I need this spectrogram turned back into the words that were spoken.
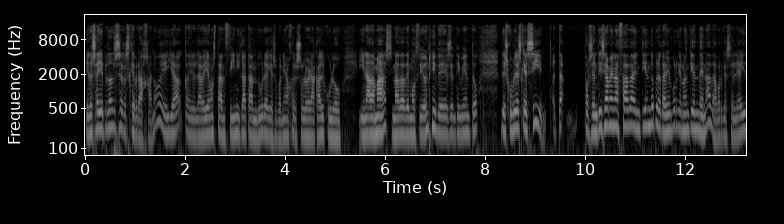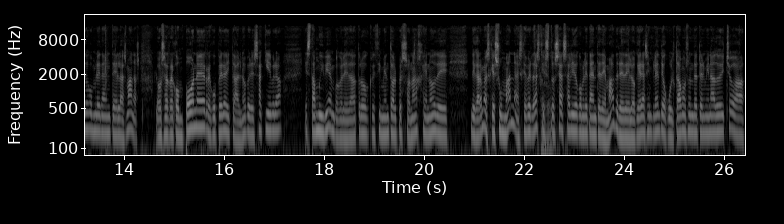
Y entonces ahí de pronto se resquebraja, ¿no? Ella, que la veíamos tan cínica, tan dura, y que suponíamos que solo era cálculo y nada más, nada de emoción y de sentimiento, descubres que sí, ta- por sentirse amenazada entiendo, pero también porque no entiende nada, porque se le ha ido completamente de las manos. Luego se recompone, recupera y tal, ¿no? Pero esa quiebra está muy bien porque le da otro crecimiento al personaje, ¿no? De, de caramba, es que es humana, es que es verdad, es que esto se ha salido completamente de madre, de lo que era simplemente ocultamos un determinado hecho, a-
